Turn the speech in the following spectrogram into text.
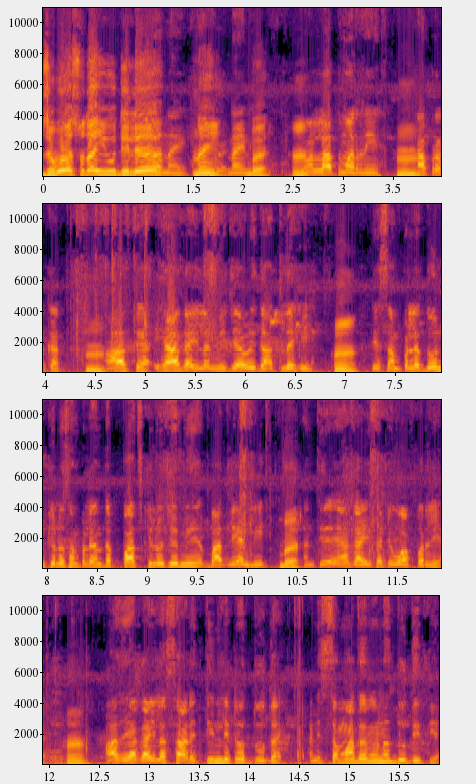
जवळ सुद्धा येऊ दिलं नाही. नाही. किंवा लात मारणे. हा प्रकार. आज त्या ह्या गाईला मी ज्यावेळी घातलं हे ते संपल्या दोन किलो संपल्यानंतर पाच किलोची मी बादली आणली आणि ते ह्या गाईसाठी वापरली आहे. आज या गाईला साडेतीन लिटर दूध आहे. आणि समाधानानं दूध देते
